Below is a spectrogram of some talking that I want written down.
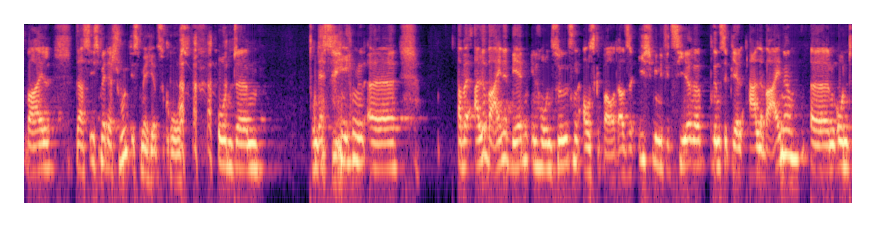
weil das ist mir, der Schwund ist mir hier zu groß. und ähm, deswegen äh, aber alle Weine werden in Hohensulzen ausgebaut. Also ich vinifiziere prinzipiell alle Weine ähm, und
